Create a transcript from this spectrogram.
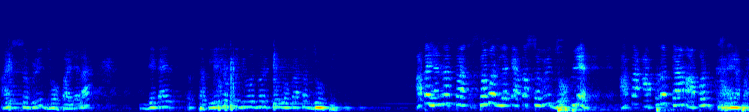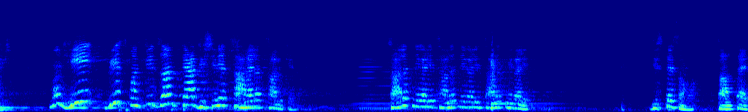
आणि सगळी झोपायला जे काय थकलेली होती दिवसभर ते लोक आता झोपली. आता ह्यांना समजलं की आता सगळे झोपले आता आपलं काम आपण करायला पाहिजे. मग ही वीस पंचवीस जण त्या दिशेने चालायला चालू केलं. चालत निघाले चालत निघाले चालत निघाले. दिसते समोर चालतायत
